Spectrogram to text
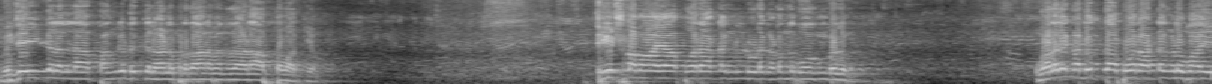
വിജയിക്കലല്ല പങ്കെടുക്കലാണ് പ്രധാനമെന്നതാണ് അർത്ഥവാക്യം. തീക്ഷ്ണമായ പോരാട്ടങ്ങളിലൂടെ കടന്നു പോകുമ്പോഴും വളരെ കടുത്ത പോരാട്ടങ്ങളുമായി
